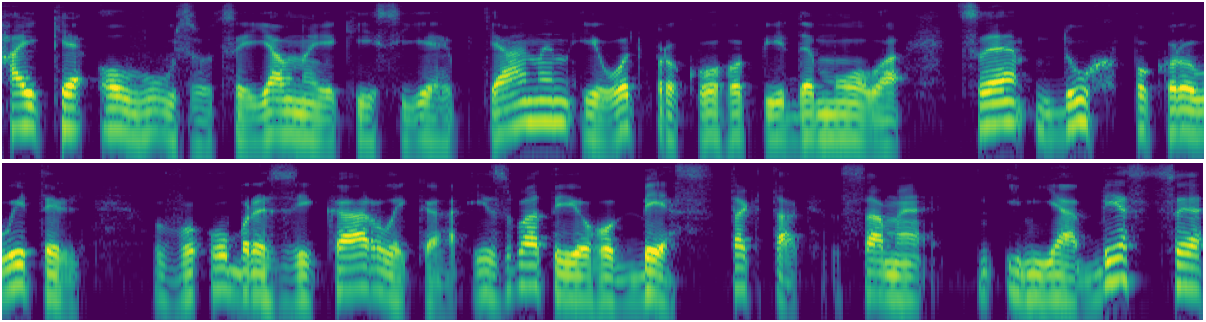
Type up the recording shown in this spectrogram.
Хайке Овузу, це явно якийсь єгиптянин, і от про кого піде мова. Це дух-покровитель в образі карлика, і звати його Бес. Так, так, саме ім'я Бес це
